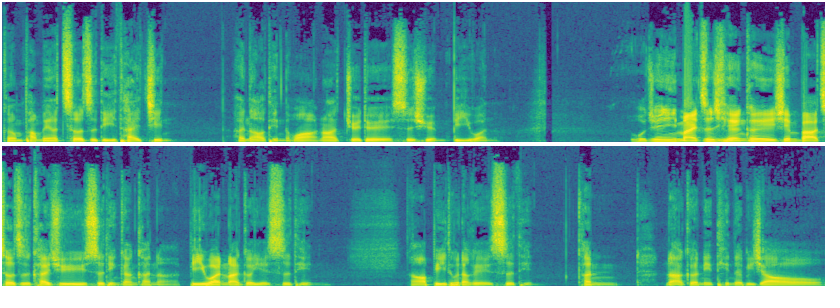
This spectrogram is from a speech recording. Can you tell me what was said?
跟旁边的车子离太近。很好停的话，那绝对是选 B one。我觉得你买之前可以先把车子开去试停看看呢、啊。B one 那个也试停，然后 B two 那个也试停，看哪个你停的比较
